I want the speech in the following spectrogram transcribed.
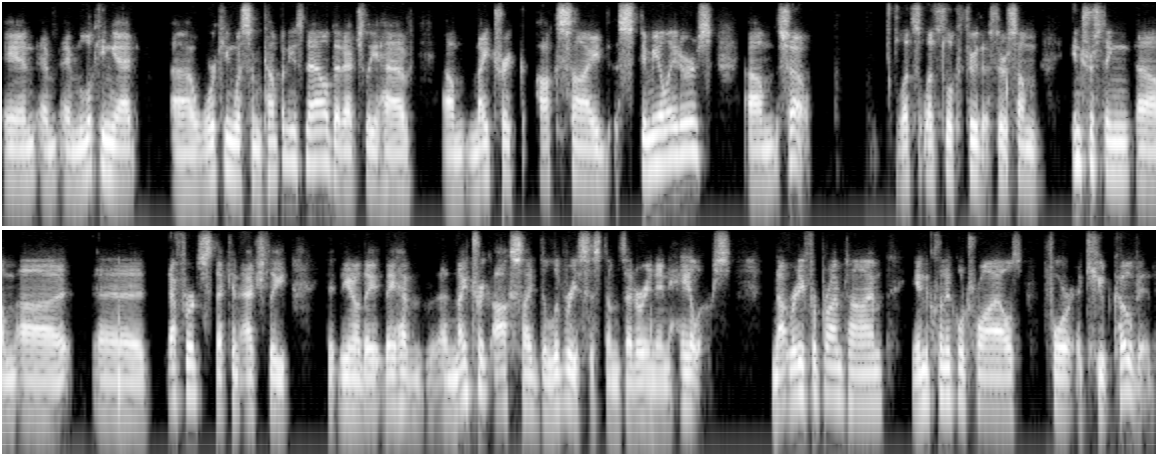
and am, am looking at uh, working with some companies now that actually have um, nitric oxide stimulators. Um, so let's let's look through this. There's some interesting um, uh, uh, efforts that can actually you know they, they have uh, nitric oxide delivery systems that are in inhalers not ready for prime time in clinical trials for acute COVID.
